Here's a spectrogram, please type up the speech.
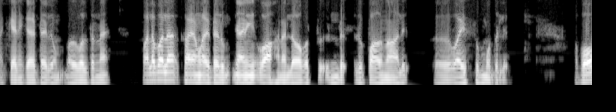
മെക്കാനിക്കായിട്ടായാലും അതുപോലെ തന്നെ പല പല കാര്യങ്ങളായിട്ടായാലും ഞാൻ ഈ വാഹന ലോകത്ത് ഉണ്ട്. ഒരു പതിനാല് വയസ്സ് മുതൽ അപ്പോൾ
